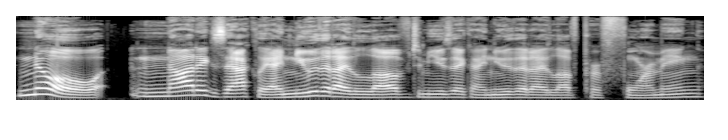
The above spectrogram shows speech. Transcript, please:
No, not exactly. I knew that I loved music, I knew that I loved performing,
